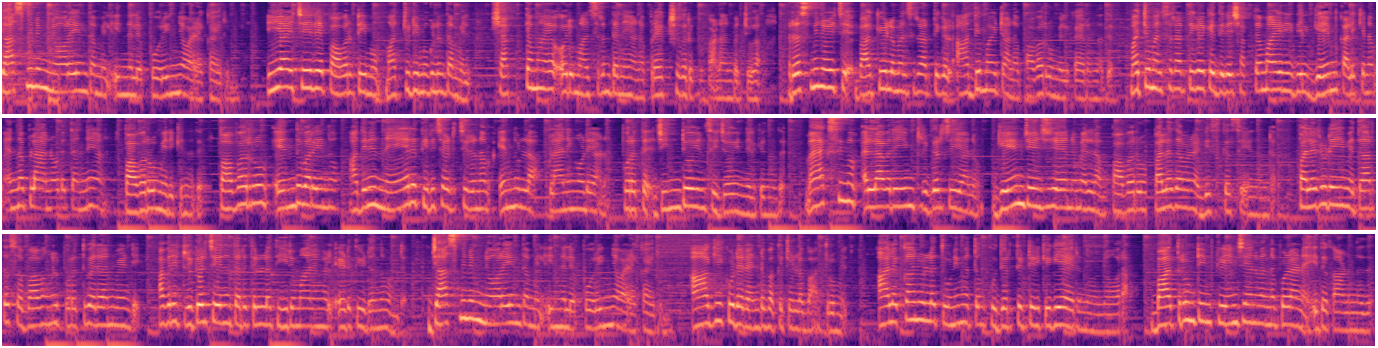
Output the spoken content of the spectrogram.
ജാസ്മിനും നോറയും തമ്മിൽ ഇന്നലെ പൊരിഞ്ഞ വഴക്കായിരുന്നു. ഈ ആഴ്ചയിലെ പവർ ടീമും മറ്റു ടീമുകളും തമ്മിൽ ശക്തമായ ഒരു മത്സരം തന്നെയാണ് പ്രേക്ഷകർക്ക് കാണാൻ പറ്റുക. റസ്മിൻ ഒഴിച്ച് ബാക്കിയുള്ള മത്സരാർത്ഥികൾ ആദ്യമായിട്ടാണ് പവർ റൂമിൽ കയറുന്നത്. മറ്റു മത്സരാർത്ഥികൾക്കെതിരെ ശക്തമായ രീതിയിൽ ഗെയിം കളിക്കണം എന്ന പ്ലാനോടെ തന്നെയാണ് പവർ റൂം ഇരിക്കുന്നത്. പവർ റൂം എന്തു പറയുന്നു? അതിനെ നേരെ തിരിച്ചടിച്ചിടണം എന്നുള്ള പ്ലാനിങ്ങോടെയാണ് പുറത്ത് ജിൻഡോയും സിജോയും നിൽക്കുന്നത്. മാക്സിമം എല്ലാവരെയും ട്രിഗർ ചെയ്യാനും ഗെയിം ചേഞ്ച് ചെയ്യാനുമെല്ലാം പവർ റൂം പലതവണ ഡിസ്കസ് ചെയ്യുന്നുണ്ട്. പലരുടെയും യഥാർത്ഥ സ്വഭാവങ്ങൾ പുറത്തു വരാൻ വേണ്ടി അവരെ ട്രിഗർ ചെയ്യുന്ന തരത്തിലുള്ള തീരുമാനങ്ങൾ എടുത്തിടുന്നുമുണ്ട്. ജാസ്മിനും നോറയും തമ്മിൽ ഇന്നലെ പൊറിഞ്ഞ വഴക്കായിരുന്നു. ആകെ കൂടെ രണ്ട് ബക്കറ്റുള്ള ബാത്റൂമിൽ അലക്കാനുള്ള തുണി മൊത്തം കുതിർത്തിട്ടിരിക്കുകയായിരുന്നു നോറ. ബാത്റൂം ടീം ക്ലീൻ ചെയ്യാൻ വന്നപ്പോഴാണ് ഇത് കാണുന്നത്.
